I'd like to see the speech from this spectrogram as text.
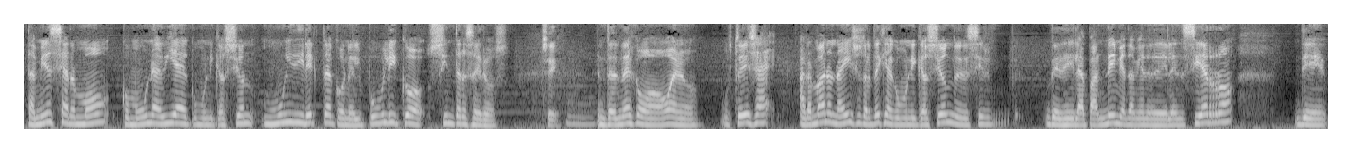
también se armó como una vía de comunicación muy directa con el público sin terceros. Sí. ¿Entendés? Como, bueno, ustedes ya armaron ahí su estrategia de comunicación de decir, desde la pandemia también, desde el encierro, de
